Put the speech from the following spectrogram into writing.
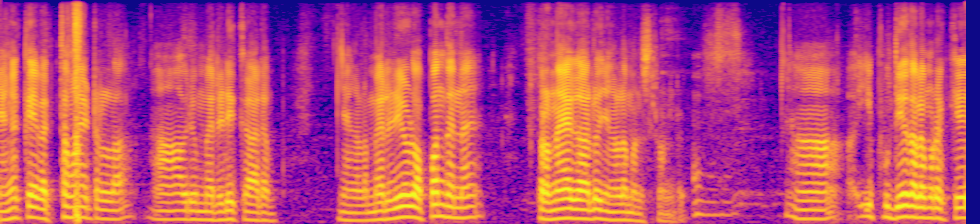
ഞങ്ങൾക്ക് വ്യക്തമായിട്ടുള്ള ആ ഒരു മെലഡി കാലം ഞങ്ങളുടെ മെലഡിയോടൊപ്പം തന്നെ പ്രണയകാലവും ഞങ്ങളുടെ മനസ്സിലുണ്ട്. ഈ പുതിയ തലമുറയ്ക്ക്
